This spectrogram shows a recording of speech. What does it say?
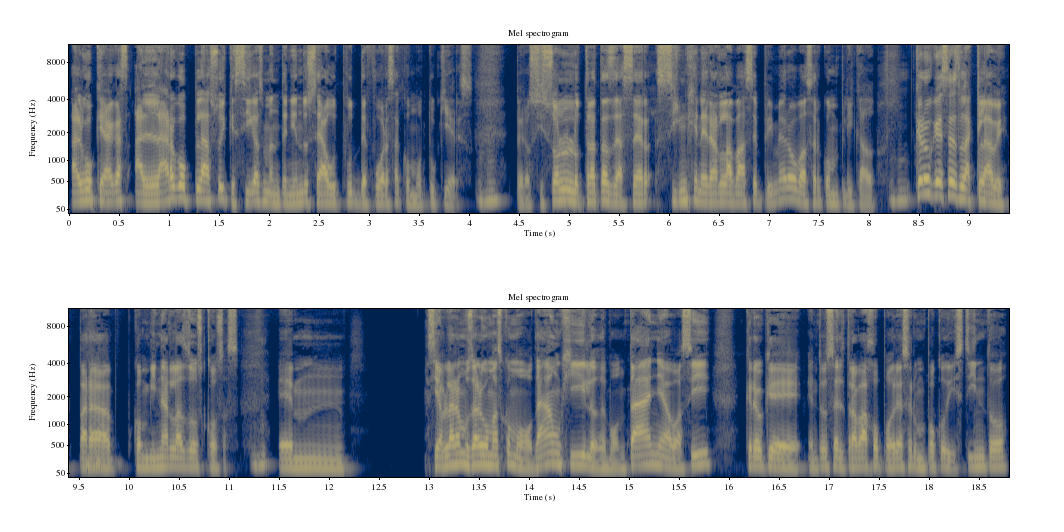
algo que hagas a largo plazo y que sigas manteniendo ese output de fuerza como tú quieres. Pero si solo lo tratas de hacer sin generar la base primero, va a ser complicado. Creo que esa es la clave para combinar las dos cosas. Em, si habláramos de algo más como downhill o de montaña o así, creo que entonces el trabajo podría ser un poco distinto,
